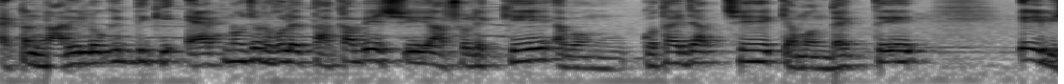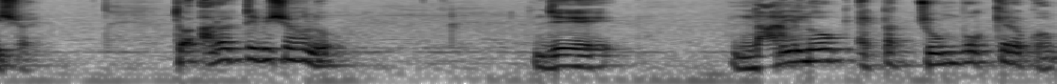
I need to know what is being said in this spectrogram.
একটা নারী লোকের দিকে এক নজর হলে তাকাবে সে আসলে কে এবং কোথায় যাচ্ছে, কেমন দেখতে, এই বিষয়। তো আরও একটি বিষয় হলো যে নারী লোক একটা চুম্বক কীরকম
